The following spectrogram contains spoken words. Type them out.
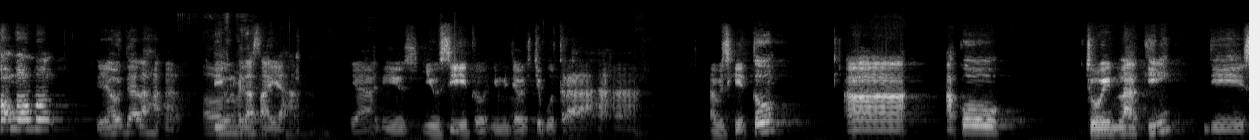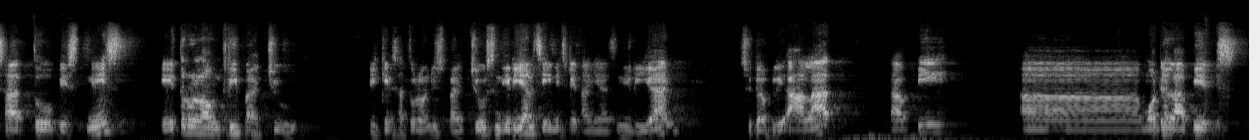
Kok ngomong? Ya udahlah okay. di universitas saya ya di UC itu di Universitas Ciputra habis gitu uh, aku join lagi di satu bisnis itu laundry baju. Bikin satu laundry baju sendirian sih ini ceritanya sendirian. Sudah beli alat tapi uh, model habis.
